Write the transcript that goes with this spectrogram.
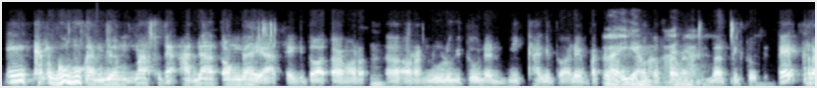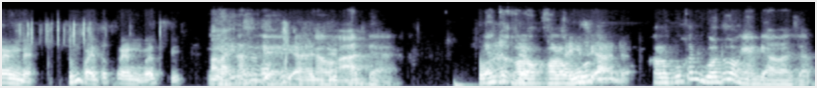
Kan gue bukan bilang maksudnya ada atau enggak ya kayak gitu atau yang orang Hmm. eh, orang dulu gitu udah nikah gitu ada yang pakai Lah, iya, foto batik tuh. Kayak keren deh. Sumpah itu keren banget sih. Malah Iya, ini karena kok- kayak Iya, kalau ada. Tuh Ya kalau kalau gue kan kalau gue kan gue doang yang di Al Azhar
